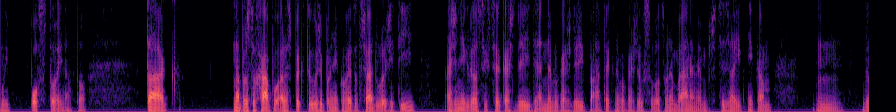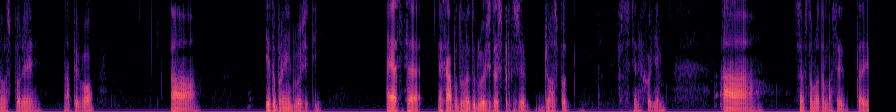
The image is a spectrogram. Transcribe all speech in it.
můj postoj na to, tak naprosto chápu a respektuju, že pro někoho je to třeba důležitý a že někdo si chce každý den nebo každý pátek nebo každou sobotu nebo já nevím, prostě zajít někam mm, do hospody na pivo a je to pro něj důležitý. A já sice nechápu tuhle tu důležitost, protože do hospod v podstatě nechodím a jsem v tomhle tom asi tady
